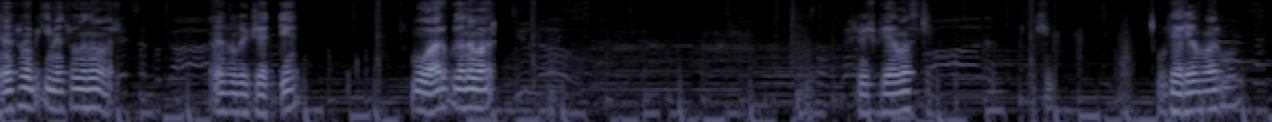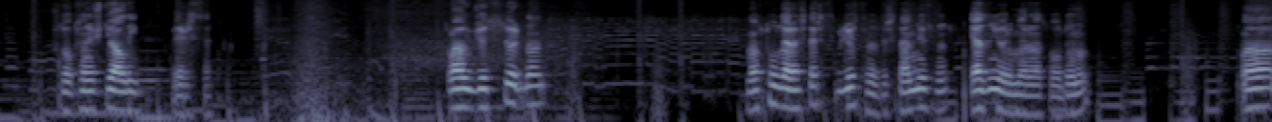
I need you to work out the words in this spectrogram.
En sona bakayım en sonunda ne var? En sonunda ücretli. Bu var. Burada ne var? Şimdi hiçbir şey yaramaz ki. Burada arayan var mı? Şu 93'lüyü alayım verirsen. Aa ücretsiz verdi lan. Nasıl oldu arkadaşlar siz biliyorsunuzdur siz anlıyorsunuz. Yazın yorumlara nasıl olduğunu. Aa.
